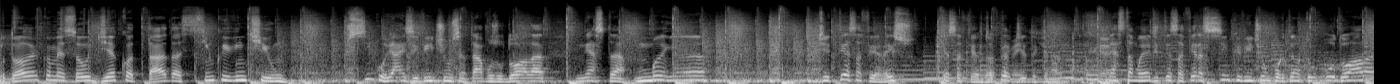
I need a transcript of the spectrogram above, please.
O dólar começou o dia cotado a 5,21. R$ 5,21 o dólar nesta manhã de terça-feira, é isso? Terça-feira, tô perdido aqui na... É. Nesta manhã de terça-feira, 5h21, portanto, o dólar.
